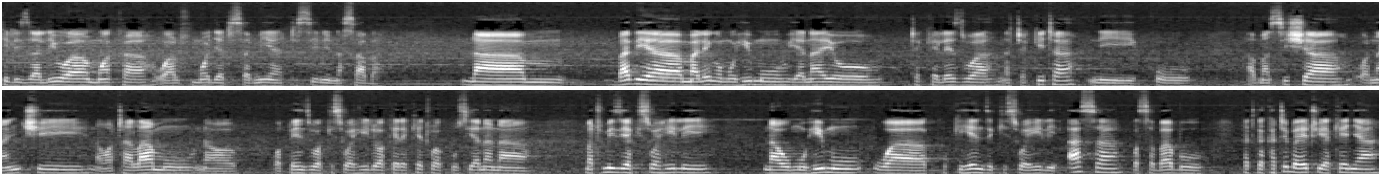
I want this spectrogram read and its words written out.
kilizaliwa mwaka wa 1997 na um, baadhi ya malengo muhimu yanayotekelezwa na Chakita ni kuhamasisha wananchi na wataalamu na wapenzi wa Kiswahili wakereketwa kuhusiana na matumizi ya Kiswahili na umuhimu wa kukienzi Kiswahili hasa kwa sababu katika katiba yetu ya Kenya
